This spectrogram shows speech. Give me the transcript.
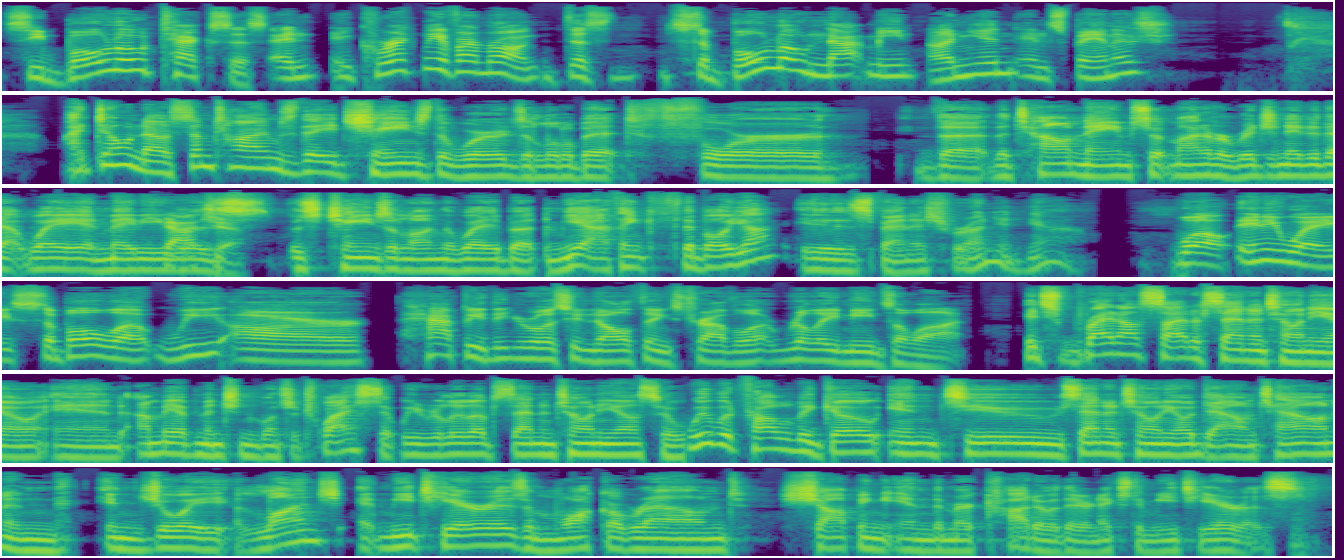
Cibolo, Texas. And, and correct me if I'm wrong, does Cibolo not mean onion in Spanish? I don't know. Sometimes they change the words a little bit for the the town name, so it might have originated that way and maybe Gotcha. was was changed along the way. But um, yeah, I think cebolla is Spanish for onion. Yeah. Well, anyway, Cibolo, we are happy that you're listening to All Things Travel. It really means a lot. It's right outside of San Antonio, and I may have mentioned once or twice that we really love San Antonio. So we would probably go into San Antonio downtown and enjoy lunch at Mi Tierras and walk around shopping in the mercado there next to Mi Tierras.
